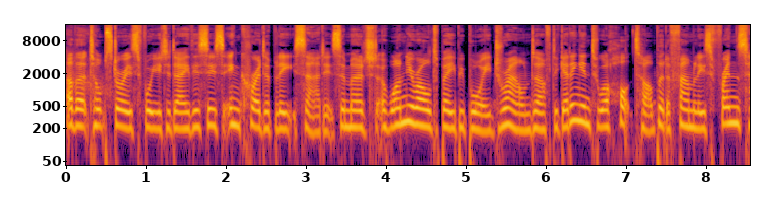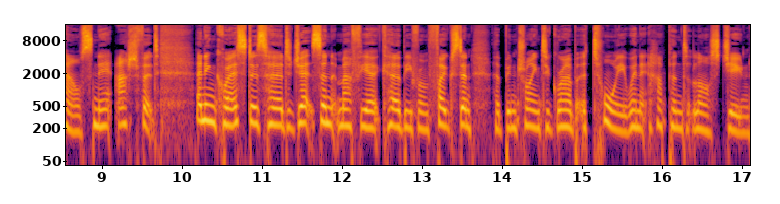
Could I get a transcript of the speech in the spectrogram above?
Other top stories for you today. This is incredibly sad. It's emerged a one year old baby boy drowned after getting into a hot tub at a family's friend's house near Ashford. An inquest has heard Jetson Mafia Kirby from Folkestone had been trying to grab a toy when it happened last June.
